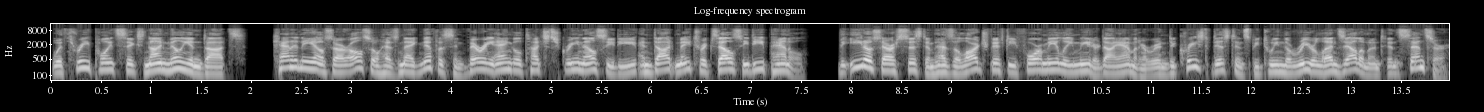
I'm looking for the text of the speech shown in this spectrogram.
with 3.69 million dots. Canon EOS R also has magnificent vari-angle touchscreen LCD and dot matrix LCD panel. The EOS R system has a large 54mm diameter and decreased distance between the rear lens element and sensor.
